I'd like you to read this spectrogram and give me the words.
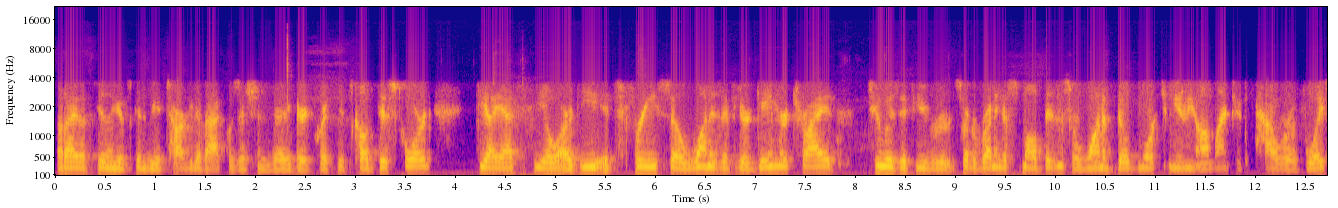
But I have a feeling it's going to be a target of acquisition very, very quickly. It's called Discord, D-I-S-C-O-R-D. It's free. So one is if you're a gamer, try it. Two is if you're sort of running a small business or want to build more community online through the power of voice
